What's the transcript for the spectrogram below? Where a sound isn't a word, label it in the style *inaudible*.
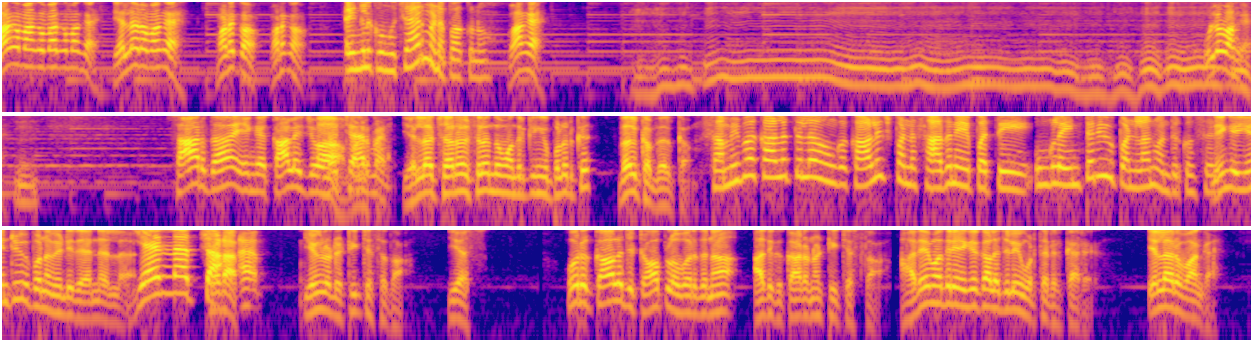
வாங்க வாங்க வாங்க வாங்க. எல்லாரும் வாங்க. வணக்கம் வணக்கம். எங்களுக்கு உங்க சேர்மனை பார்க்கணும். வாங்க. உள்ள வாங்க. சார் தான் எங்க காலேஜோட சேர்மன். எல்லா சேனல்ஸ்ல இருந்து வந்திருக்கீங்க போல இருக்கு. வெல்கம் வெல்கம் சமீப காலத்துல உங்க காலேஜ் பண்ண சாதனையை பத்தி உங்களை இன்டர்வியூ பண்ணலாம்னு வந்திருக்கோம் சார் நீங்க இன்டர்வியூ பண்ண வேண்டியது என்ன இல்ல? up. எங்களோட டீச்சர்ஸ் தான். எஸ் ஒரு காலேஜ் டாப்ல வருதுன்னா அதுக்கு காரணம் டீச்சர்ஸ் தான். அதே மாதிரி எங்க காலேஜ்லயும் ஒருத்தர் இருக்காரு. எல்லாரும் வாங்க.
